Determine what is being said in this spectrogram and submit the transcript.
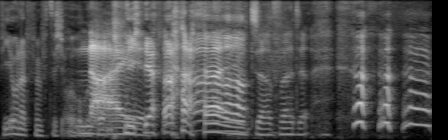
450 Euro. Nein. Ja. Alter Vater.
